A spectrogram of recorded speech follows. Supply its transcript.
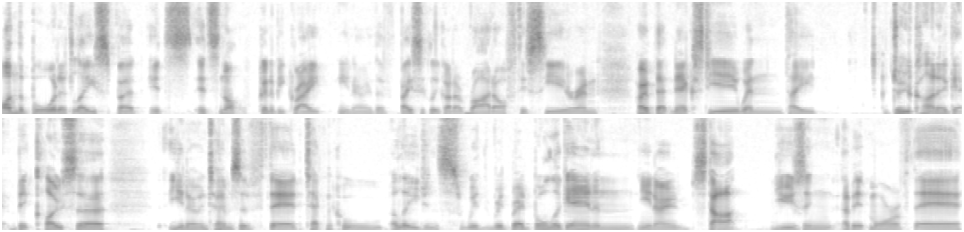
on the board at least, but it's it's not going to be great. You know, they've basically got a write off this year, and hope that next year when they do kind of get a bit closer, you know, in terms of their technical allegiance with, with Red Bull again, and you know, start using a bit more of their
